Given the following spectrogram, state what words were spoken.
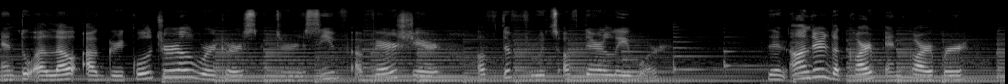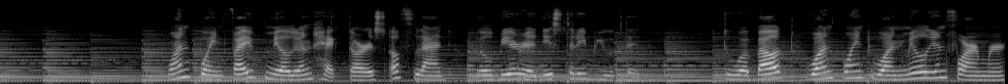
and to allow agricultural workers to receive a fair share of the fruits of their labor. Then under the CARP and CARPER, 1.5 million hectares of land will be redistributed to about 1.1 million farmer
